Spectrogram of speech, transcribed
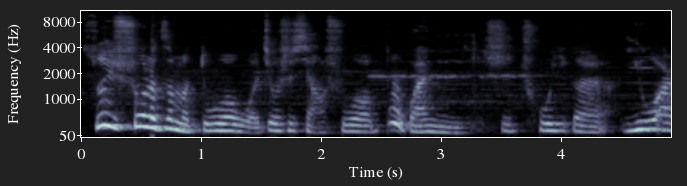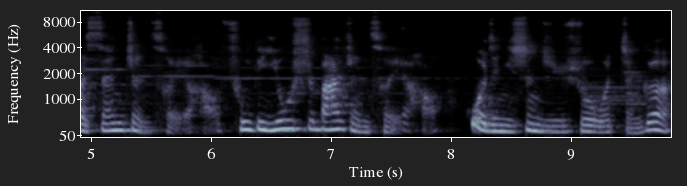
所以说了这么多，我就是想说，不管你是出一个 U 二三政策也好，出一个 U 十八政策也好，或者你甚至于说我整个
